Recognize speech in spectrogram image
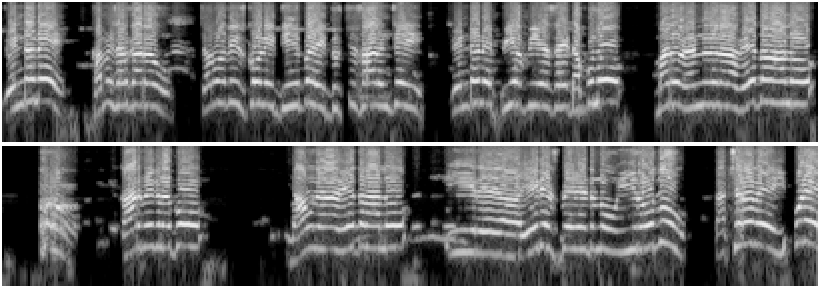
వెంటనే కమిషనర్ గారు చొరవ తీసుకొని దీనిపై దృష్టి సారించి వెంటనే పిఎఫ్ఈఎస్ఐ డబ్బులు మరియు రెండు నెలల వేతనాలు కార్మికులకు నాలుగు నెలల వేతనాలు ఈ ఏరియస్ పేమెంట్ను ఈ రోజు తక్షణమే ఇప్పుడే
